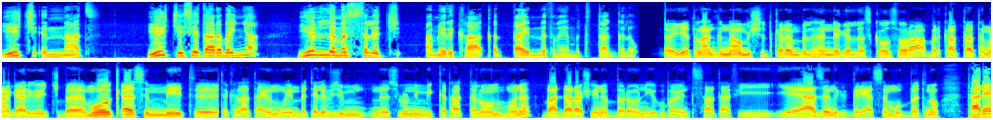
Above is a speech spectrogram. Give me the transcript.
ይህች እናት፣ ይህች የሴት አርበኛ ይህን ለመሰለች አሜሪካ ቀጣይነት ነው የምትታገለው። የትላንትናው ምሽት ቀደም ብለህ እንደ ገለጽከው ሶራ በርካታ ተናጋሪዎች በሞቀ ስሜት ተከታታዩን ወይም በቴሌቪዥን ምስሉን የሚከታተለውንም ሆነ በአዳራሹ የነበረውን የጉባኤውን ተሳታፊ የያዘ ንግግር ያሰሙበት ነው። ታዲያ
